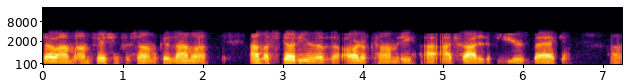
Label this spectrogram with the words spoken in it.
So I'm I'm fishing for something because I'm a I'm a studier of the art of comedy. I, I tried it a few years back and uh,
